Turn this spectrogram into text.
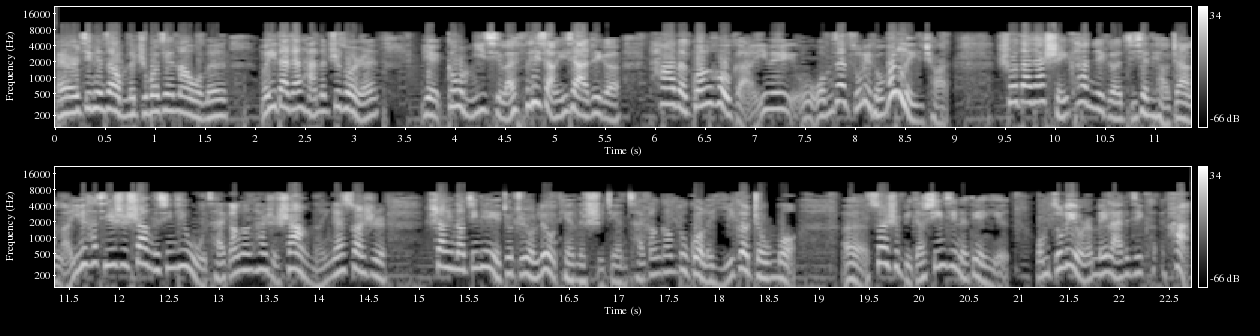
而今天在我们的直播间呢，我们文艺大家谈的制作人也跟我们一起来分享一下这个他的观后感，因为我们在组里头问了一圈。说大家谁看这个《极限挑战》了？因为它其实是上个星期五才刚刚开始上的，应该算是上映到今天也就只有六天的时间，才刚刚度过了一个周末，呃，算是比较新进的电影。我们组里有人没来得及看，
